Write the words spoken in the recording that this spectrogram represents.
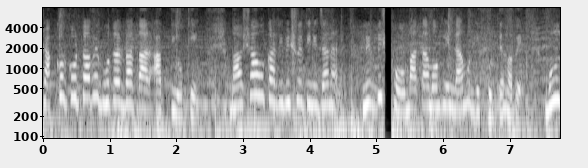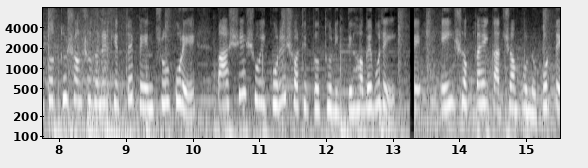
স্বাক্ষর করতে হবে ভোটার বা তার আত্মীয়কে। ভাষা ও কালি বিষয়ে তিনি জানান, নির্দিষ্ট মাতামহের নাম উল্লেখ করতে হবে। ভুল তথ্য সংশোধনের ক্ষেত্রে পেন থ্রু করে পাশে সই করে সঠিক তথ্য লিখতে হবে বলে এই সপ্তাহে কাজ সম্পূর্ণ করতে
